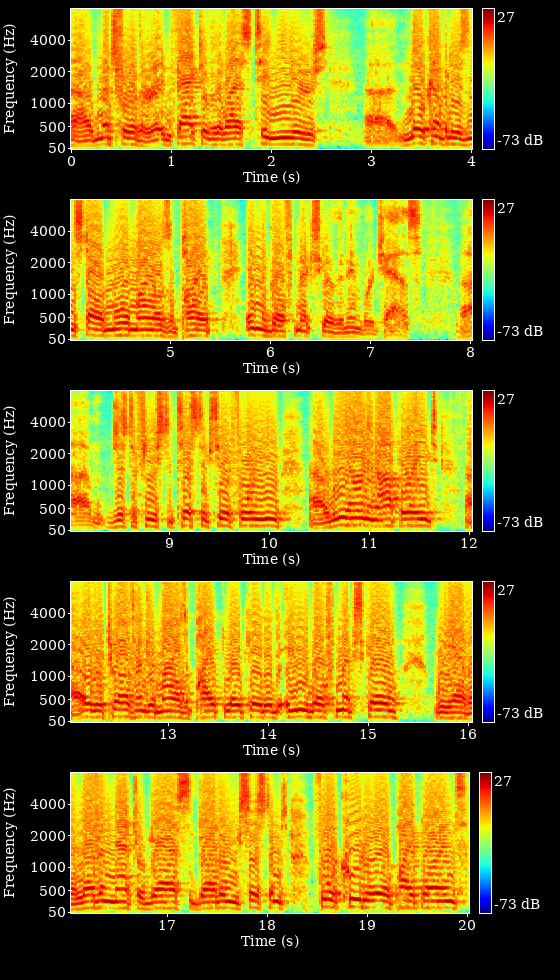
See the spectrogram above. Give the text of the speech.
uh, much further. In fact, over the last 10 years, uh, no company has installed more miles of pipe in the Gulf of Mexico than Enbridge has. Um, Just a few statistics here for you. Uh, We own and operate uh, over 1,200 miles of pipe located in the Gulf of Mexico. We have 11 natural gas gathering systems, four crude oil pipelines.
